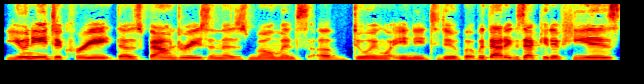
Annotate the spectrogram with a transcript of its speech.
you need to create those boundaries and those moments of doing what you need to do. But with that executive, he is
